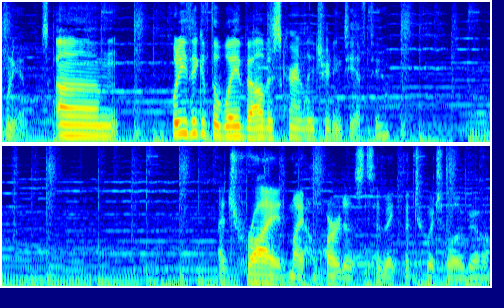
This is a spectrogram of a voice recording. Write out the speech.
what do you have? Um, what do you think of the way Valve is currently treating TF2? I tried my hardest to make the Twitch logo.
